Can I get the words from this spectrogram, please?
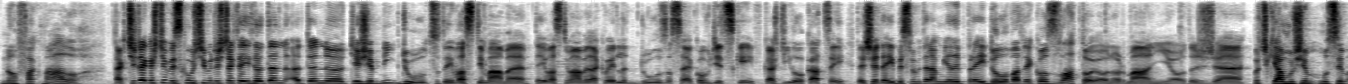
No fakt málo. Tak či tak ještě vyzkoušíme, když tak tady ten, ten těžebný důl, co tady vlastně máme. Tady vlastně máme takovýhle důl zase jako vždycky, v každé lokaci. Takže tady bychom teda měli prej dolovat jako zlato, jo, normální, jo. Takže, počkej, já musím, musím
